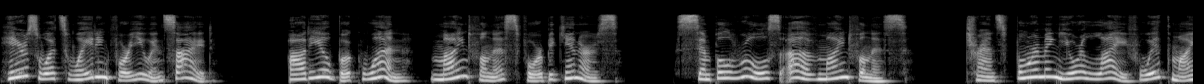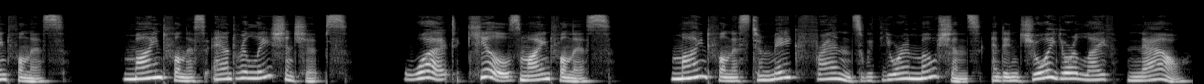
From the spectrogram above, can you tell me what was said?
Here's what's waiting for you inside. Audiobook 1 Mindfulness for Beginners. Simple Rules of Mindfulness. Transforming Your Life with Mindfulness. Mindfulness and Relationships. What kills mindfulness? Mindfulness to make friends with your emotions and enjoy your life now.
